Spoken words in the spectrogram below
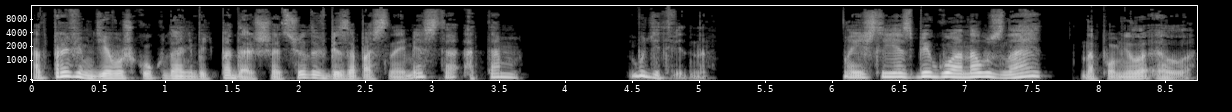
Отправим девушку куда-нибудь подальше отсюда, в безопасное место, а там будет видно. — Но если я сбегу, она узнает, — напомнила Элла.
